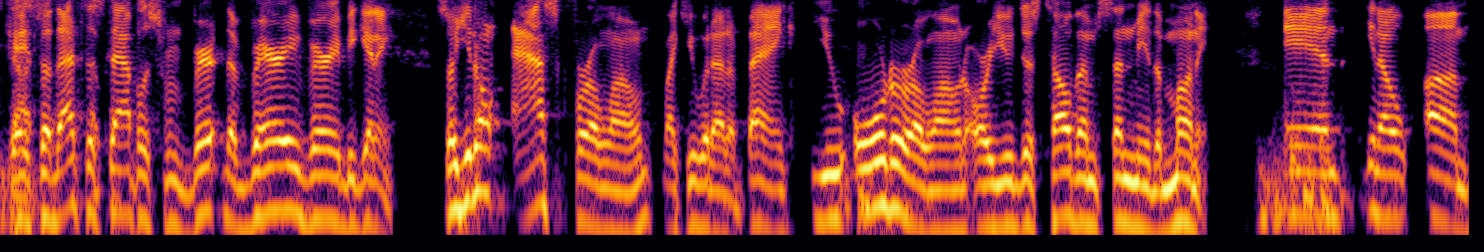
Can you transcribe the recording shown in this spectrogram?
Okay, so that's established from ver- the very, very beginning. So you don't ask for a loan like you would at a bank. You order a loan, or you just tell them send me the money. And you know, um,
